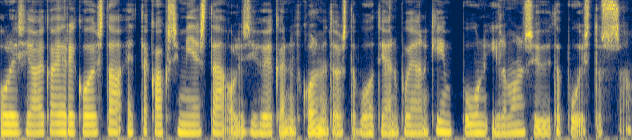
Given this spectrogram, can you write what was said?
Olisi aika erikoista, että kaksi miestä olisi hyökännyt 13-vuotiaan pojan kimppuun ilman syytä puistossa.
